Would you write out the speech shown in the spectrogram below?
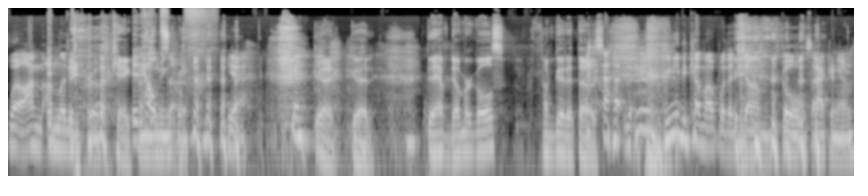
well, I'm I'm living proof. okay, it I'm helps. Proof. yeah. good, good. They have dumber goals. I'm good at those. we need to come up with a dumb goals acronym.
